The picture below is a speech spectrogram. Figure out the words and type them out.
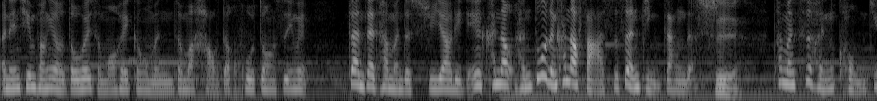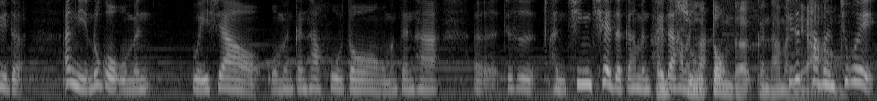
呃年轻朋友都为什么会跟我们这么好的互动，是因为站在他们的需要里点，因为看到很多人看到法师是很紧张的，是。他们是很恐惧的。那、啊、你如果我们微笑，我们跟他互动，我们跟他呃就是很亲切的跟他们对待他们，主动的跟他们，其实他们就会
